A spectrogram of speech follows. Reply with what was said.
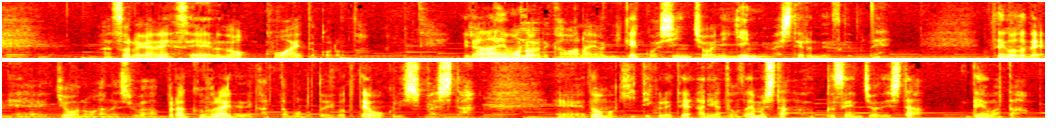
それがねセールの怖いところと。いらないもので買わないように結構慎重に吟味はしてるんですけどね。ということで、えー、今日のお話はブラックフライデーで買ったものということでお送りしました、えー、どうも聞いてくれてありがとうございました。フック船長でした。ではまた。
